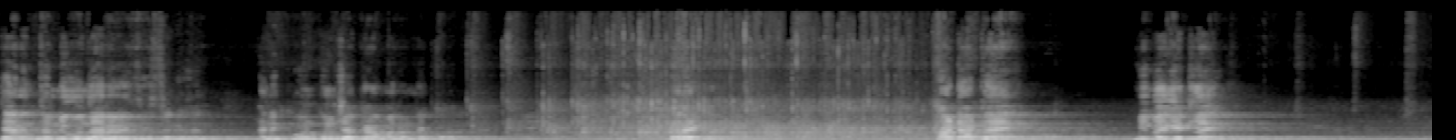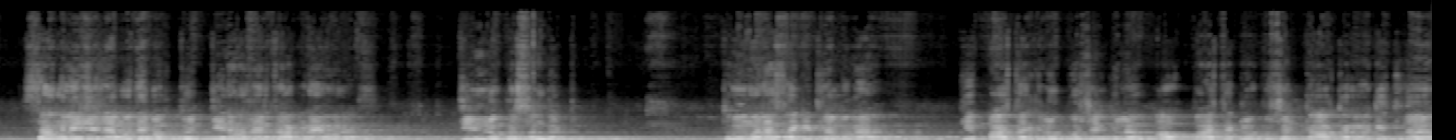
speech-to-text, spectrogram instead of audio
त्यानंतर निघून जाणार आहे ते सगळेजण. आणि कोण तुमच्या कामाला नाही परत? करायचं हा डाटा आहे. मी बघितलाय. सांगली जिल्ह्यामध्ये बघतोय तीन हजारचा आकडा आहे महाराज. तीन लोक संकट. तुम्ही मला सांगितलं बघा की पाच तारखेला उपोषण केलं. अहो पाच तारखेला उपोषण का करायला घेतलं?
